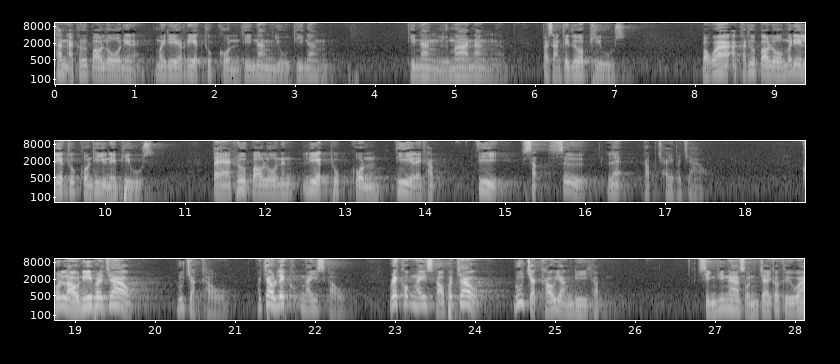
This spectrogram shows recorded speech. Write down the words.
ท่านอัครทูตเปาโลเนี่ยไม่ได้เรียกทุกคนที่นั่งอยู่ที่นั่งที่นั่งหรือม้านั่ง ภาษาอังกฤษเรียกว่า pews บอกว่าอัครทูตเปาโลไม่ได้เรียกทุกคนที่อยู่ใน pews แต่อัครทูตเปาโลนั้นเรียกทุกคนที่อะไรครับ ที่สัตย์ซื่อและรับใช้พระเจ้า คนเหล่านี้พระเจ้ารู้จักเขา พระเจ้าเล็กของไนส์เขาเล็กของไนส์เขาพระเจ้ารู้จักเขาอย่างดีครับ สิ่งที่น่าสนใจก็คือว่า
